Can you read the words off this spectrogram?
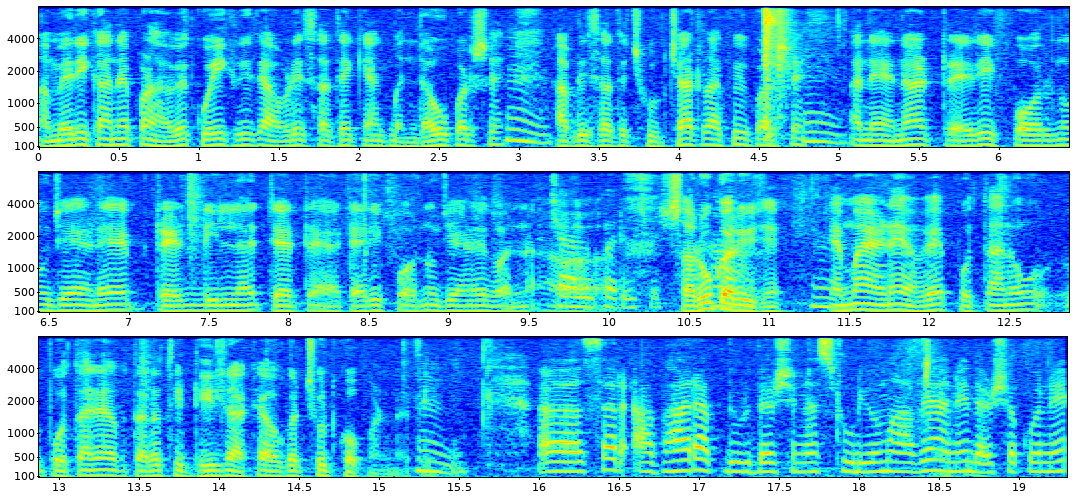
અમેરિકાને પણ હવે કોઈક રીતે આપણી સાથે ક્યાંક બંધાવવું પડશે આપણી સાથે છૂટછાટ રાખવી પડશે અને એના ટેરિફ વોરનું જે એણે ટ્રેડ ડીલના ટેરિફ વોરનું જે એણે. શરૂ કર્યું છે એમાં એણે હવે પોતાનું પોતાના તરફથી ઢીલ રાખ્યા વગર છૂટકો પણ નથી. સર, આભાર આપ દૂરદર્શનના સ્ટુડિયોમાં આવ્યા અને દર્શકોને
